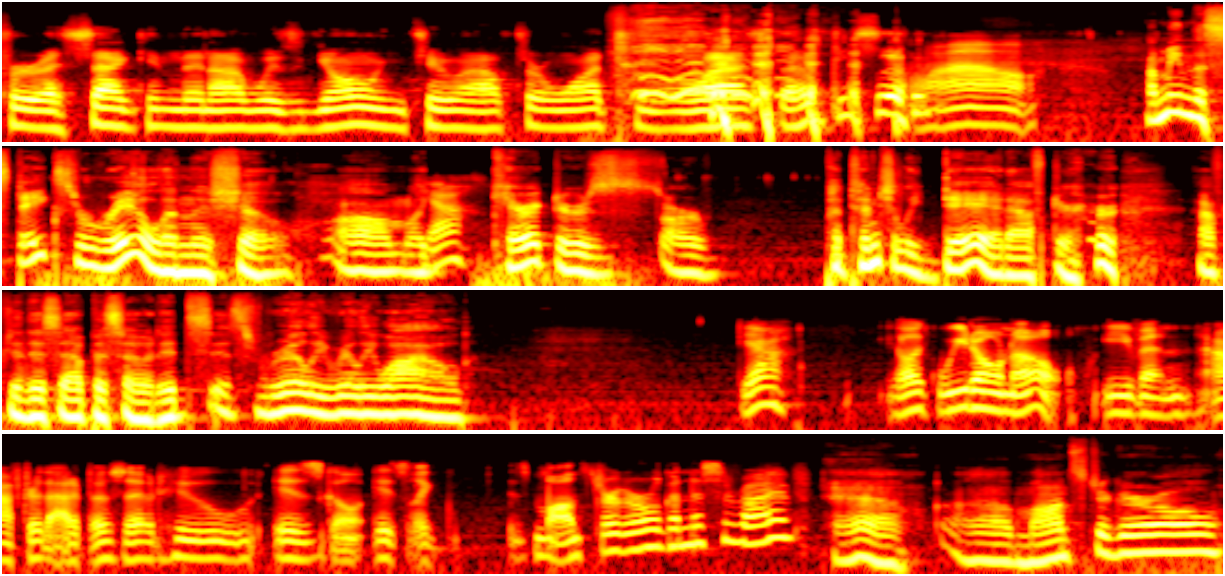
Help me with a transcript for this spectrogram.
for a second that I was going to after watching the last episode. wow I mean, the stakes are real in this show. Um, like Yeah. characters are potentially dead after after this episode. It's it's really really wild. yeah like we don't know even after that episode who is going is like is monster girl gonna survive Yeah, uh, Monster Girl,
